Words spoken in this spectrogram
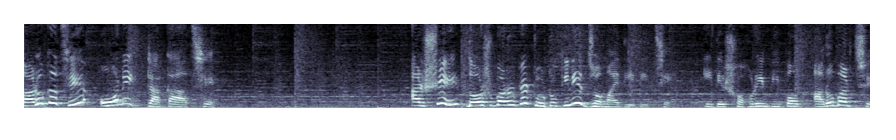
কারও কাছে অনেক টাকা আছে। আর সে দশ বারোটা টোটো কিনে জমায় দিয়ে দিচ্ছে। এতে শহরে বিপদ আরও বাড়ছে।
